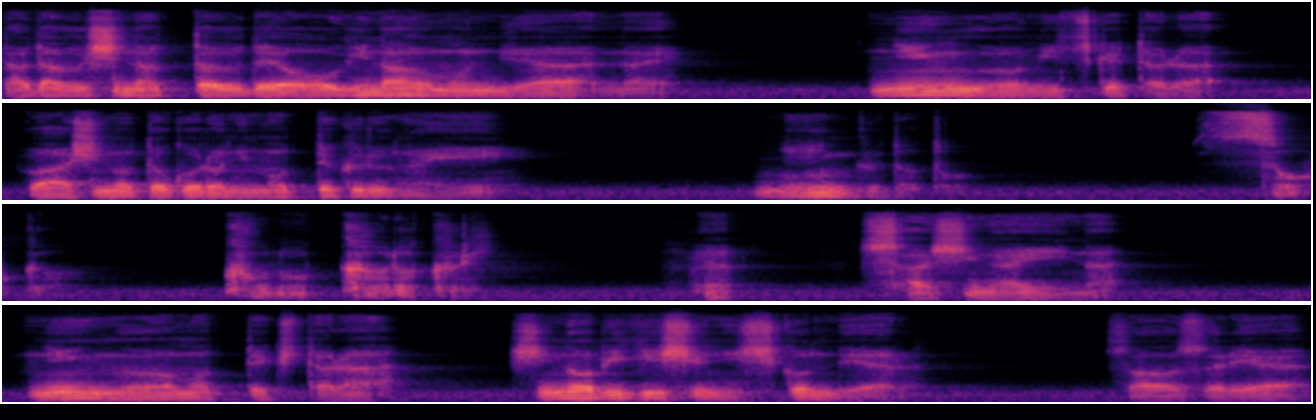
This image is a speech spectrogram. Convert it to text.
ただ失った腕を補うもんじゃない。任具を見つけたらわしのところに持ってくるがいい。任具だとそうか。このからくり察しがいいな。任具を持ってきたら忍び義手に仕込んでやる。そうすりゃ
